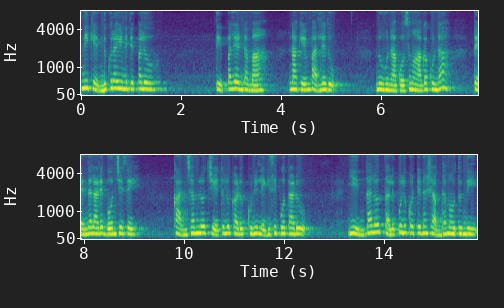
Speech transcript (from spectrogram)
నీకెందుకురా ఇన్ని తిప్పలు? తిప్పలేంటమ్మా నాకేం పర్లేదు. నువ్వు నా కోసం ఆగకుండా పెందలాడే భోంచేసే కంచంలో చేతులు కడుక్కుని లెగిసిపోతాడు. ఇంతలో తలుపులు కొట్టిన శబ్దమవుతుంది.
